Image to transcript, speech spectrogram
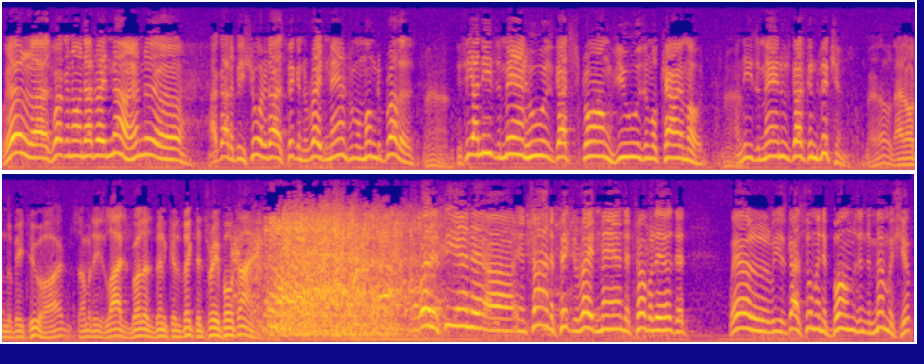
well, I was working on that right now, Andy. Uh, I got to be sure that I was picking the right man from among the brothers. Ah. You see, I needs a man who has got strong views and will carry 'em out. Needs a man who's got convictions. Well, that oughtn't to be too hard. Some of these lodge brothers been convicted three or four times. Well, you see, Andy, uh, in trying to pick the right man, the trouble is that, well, we've got so many bums in the membership.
